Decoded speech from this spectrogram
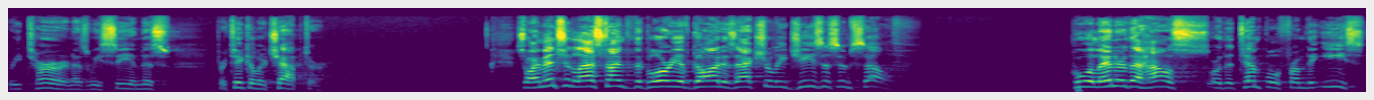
return, as we see in this particular chapter. So, I mentioned last time that the glory of God is actually Jesus Himself, who will enter the house or the temple from the east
